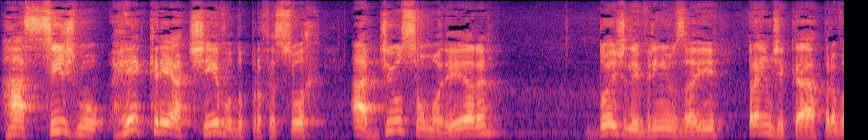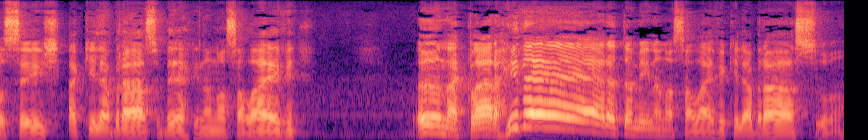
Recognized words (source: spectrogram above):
Racismo Recreativo, do professor Adilson Moreira. Dois livrinhos aí para indicar para vocês. Aquele abraço, Berg, na nossa live. Ana Clara Rivera também na nossa live, aquele abraço.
